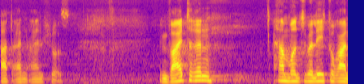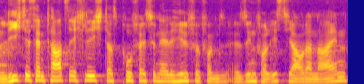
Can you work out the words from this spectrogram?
hat einen Einfluss. Im Weiteren haben wir uns überlegt, woran liegt es denn tatsächlich, dass professionelle Hilfe von, äh, sinnvoll ist, ja oder nein.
